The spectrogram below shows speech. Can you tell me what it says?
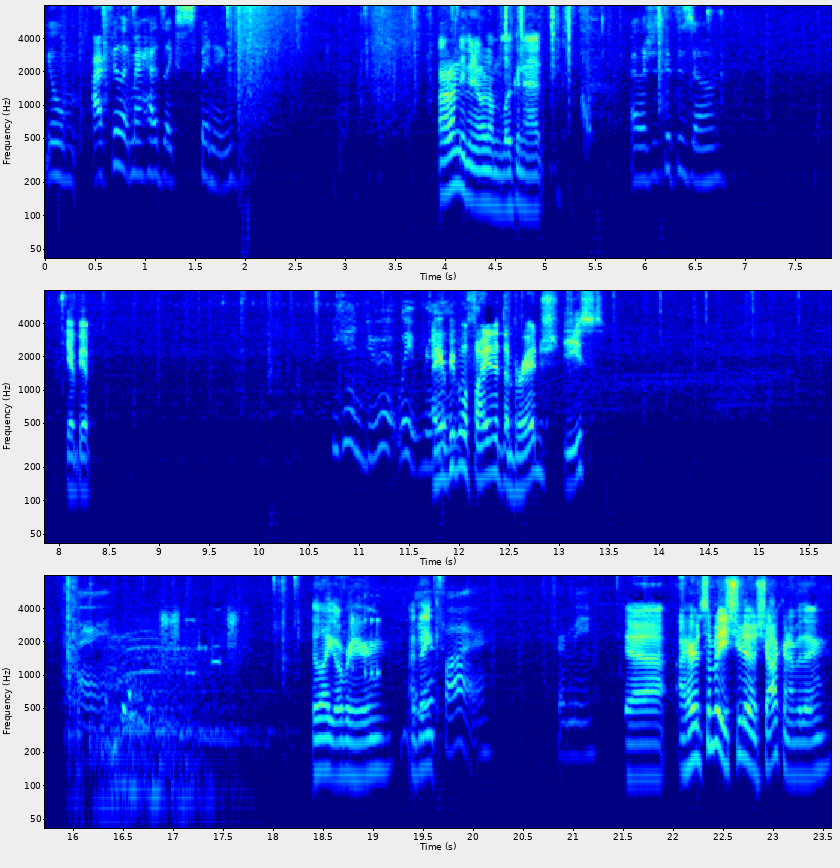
Yo, I feel like my head's like spinning. I don't even know what I'm looking at. Alright, let's just get the zone. Yep, yep. You can't do it. Wait, really? I hear people fighting at the bridge east. Alright. They're like over here, I Oh, you're think. far from me. Yeah, I heard somebody shoot a shotgun over there.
